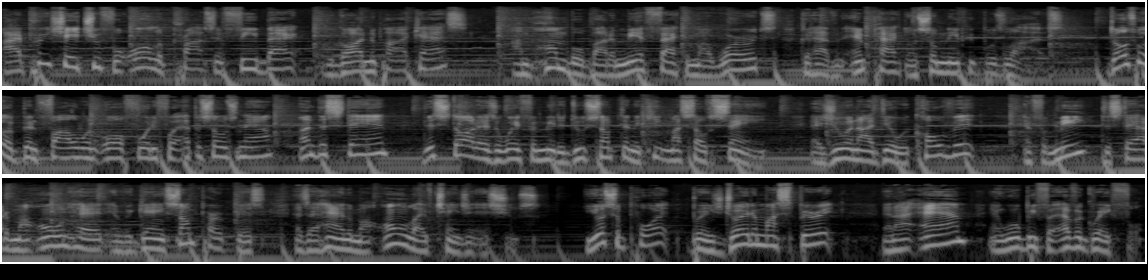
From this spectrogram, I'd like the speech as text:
I appreciate you for all the props and feedback regarding the podcast. I'm humbled by the mere fact that my words could have an impact on so many people's lives. Those who have been following all 44 episodes now understand this started as a way for me to do something to keep myself sane as you and I deal with COVID, and for me to stay out of my own head and regain some purpose as I handle my own life changing issues. Your support brings joy to my spirit, and I am and will be forever grateful.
